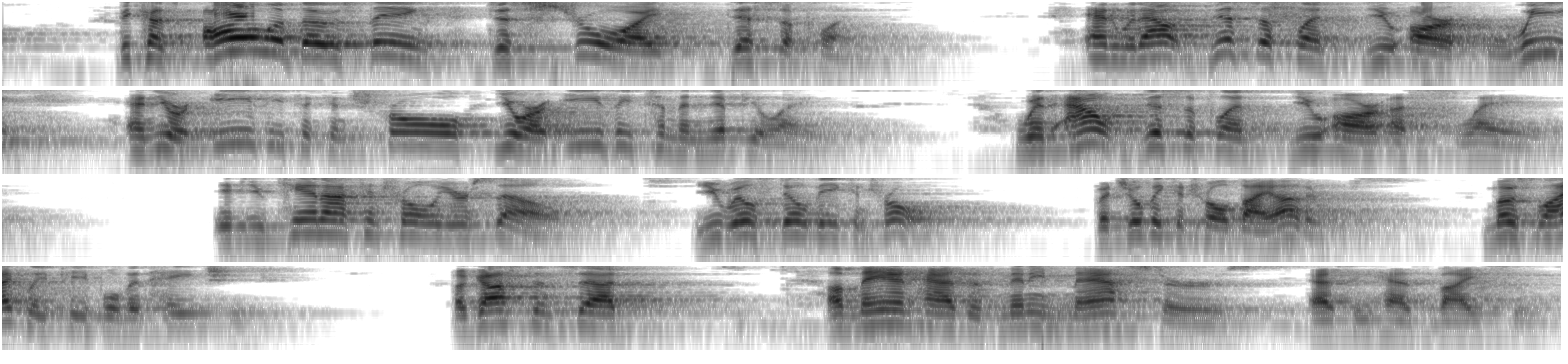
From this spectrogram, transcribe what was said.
because all of those things destroy discipline. And without discipline, you are weak and you are easy to control, you are easy to manipulate. Without discipline, you are a slave. If you cannot control yourself, you will still be controlled, but you'll be controlled by others, most likely people that hate you. Augustine said, A man has as many masters as he has vices.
